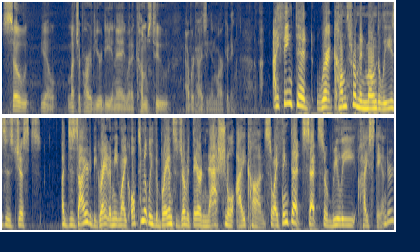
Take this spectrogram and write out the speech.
so you know much a part of your DNA when it comes to advertising and marketing? I think that where it comes from in Mondelez is just a desire to be great. I mean, like ultimately the brands deserve it. They are national icons. So I think that sets a really high standard.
